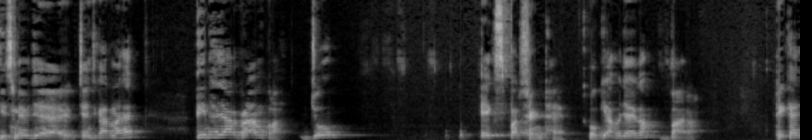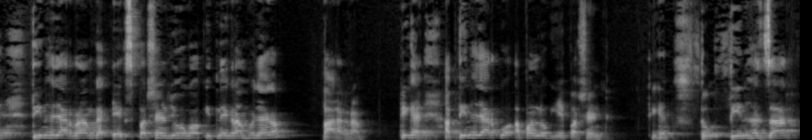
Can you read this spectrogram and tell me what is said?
किसमें चेंज करना है? तीन हज़ार ग्राम का, जो एक्स परसेंट है। वो क्या हो जाएगा? बारह। ठीक है? तीन हज़ार ग्राम का एक्स परसेंट जो होगा कितने ग्राम हो जाएगा? बारह ग्राम। ठीक है? अब तीन हज़ार को अपन लोग ये परसेंट। ठीक है? तो तीन हज़ार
